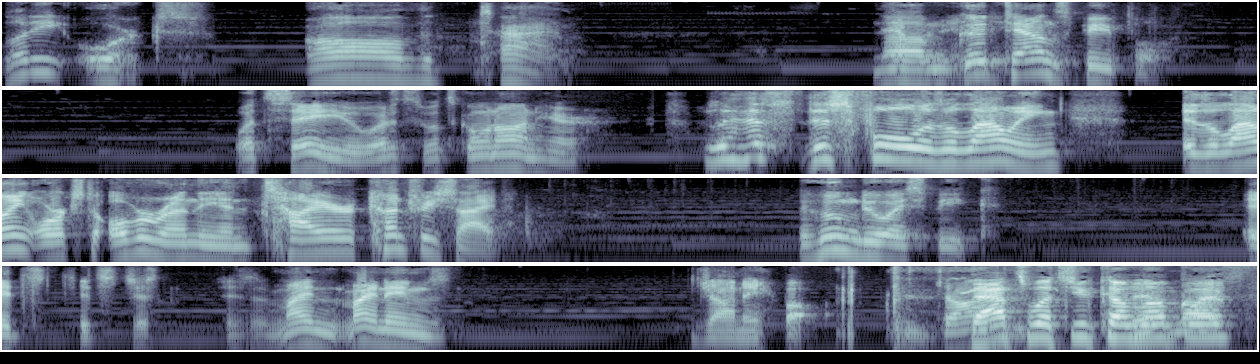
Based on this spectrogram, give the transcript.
Bloody orcs, all the time. Never Um, good ending. townspeople. What say you? What's what's going on here? This this fool is allowing is allowing orcs to overrun the entire countryside. To whom do I speak? It's it's just it's, my my name's Johnny, John. That's what you come It up might- with?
